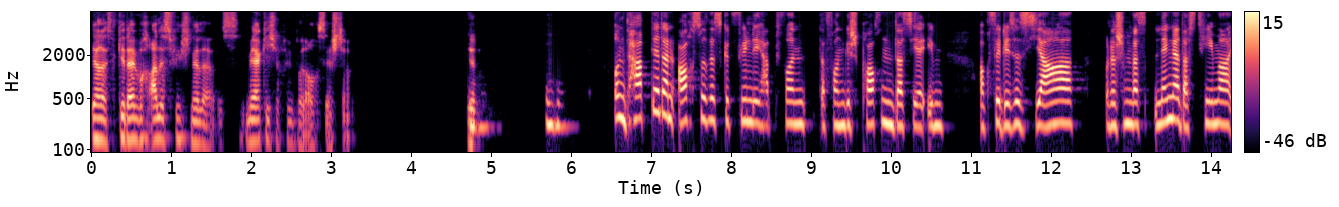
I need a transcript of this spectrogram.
ja, es geht einfach alles viel schneller. Das merke ich auf jeden Fall auch sehr stark. Ja. Mhm. Mhm. Und habt ihr dann auch so das Gefühl, ihr habt von, davon gesprochen, dass ihr eben auch für dieses Jahr oder schon was länger das Thema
